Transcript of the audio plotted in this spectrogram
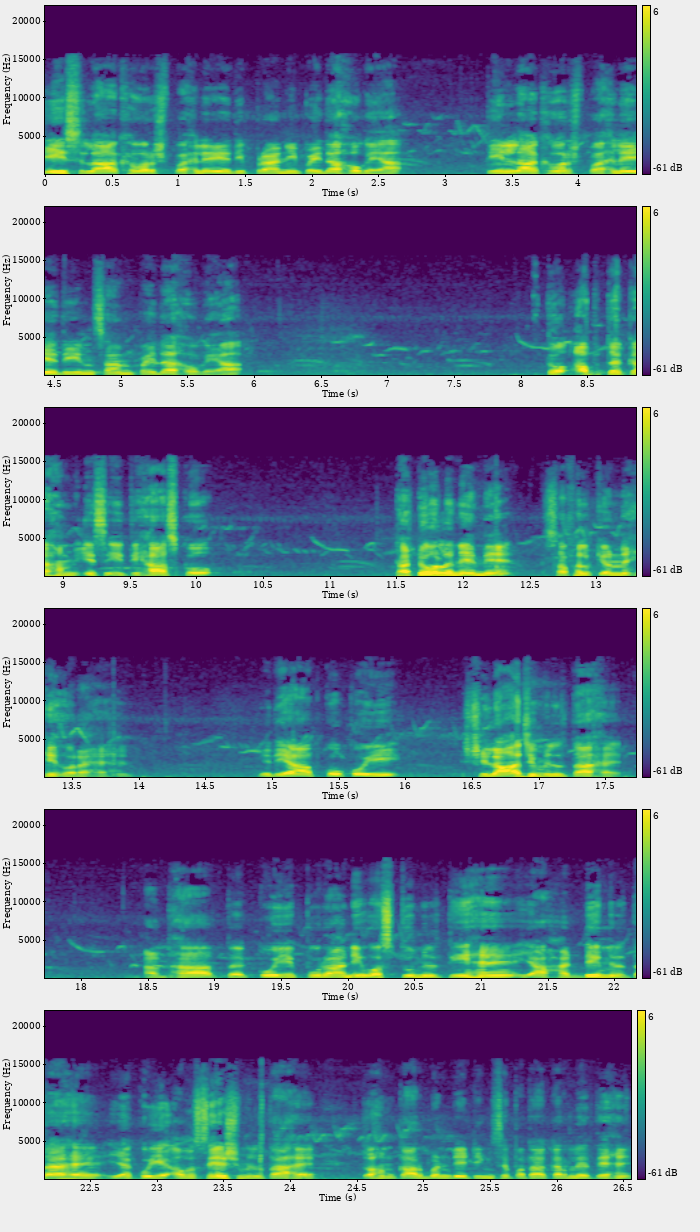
तीस लाख वर्ष पहले यदि प्राणी पैदा हो गया, तीन लाख वर्ष पहले यदि इंसान पैदा हो गया तो अब तक हम इस इतिहास को टटोलने में सफल क्यों नहीं हो रहे हैं? यदि आपको कोई शिलाज मिलता है, अर्थात कोई पुरानी वस्तु मिलती हैं या हड्डी मिलता है या कोई अवशेष मिलता है तो हम कार्बन डेटिंग से पता कर लेते हैं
